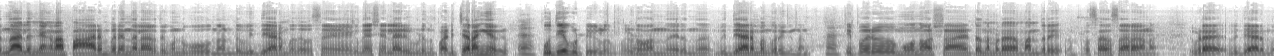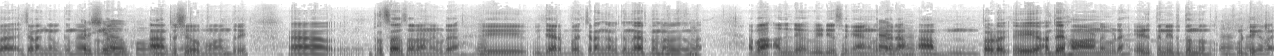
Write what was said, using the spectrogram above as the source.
എന്നാലും ഞങ്ങൾ ആ പാരമ്പര്യം നിലനിർത്തിക്കൊണ്ട് പോകുന്നുണ്ട്. വിദ്യാരംഭ ദിവസം ഏകദേശം എല്ലാവരും ഇവിടുന്ന് പഠിച്ചിറങ്ങിയവരും പുതിയ കുട്ടികളും ഇവിടെ വന്നിരുന്ന് വിദ്യാരംഭം കുറിക്കുന്നുണ്ട്. ഇപ്പൊ ഒരു മൂന്ന് വർഷമായിട്ട് നമ്മുടെ മന്ത്രി പ്രസാദ് സാറാണ് ഇവിടെ വിദ്യാരംഭ ചടങ്ങുകൾക്ക് നേതൃത്വം ആ കൃഷി വകുപ്പ് മന്ത്രി. പ്രസാദ് സാറാണ് ഇവിടെ ഈ വിദ്യാരംഭ ചടങ്ങുകൾക്ക് നേതൃത്വം നൽകുന്നത്. അപ്പൊ അതിന്റെ വീഡിയോസ് ഒക്കെ ഞങ്ങൾ തരാം. ആ തുട- അദ്ദേഹമാണ് ഇവിടെ എഴുത്തിനിരുത്തുന്നത് കുട്ടികളെ.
